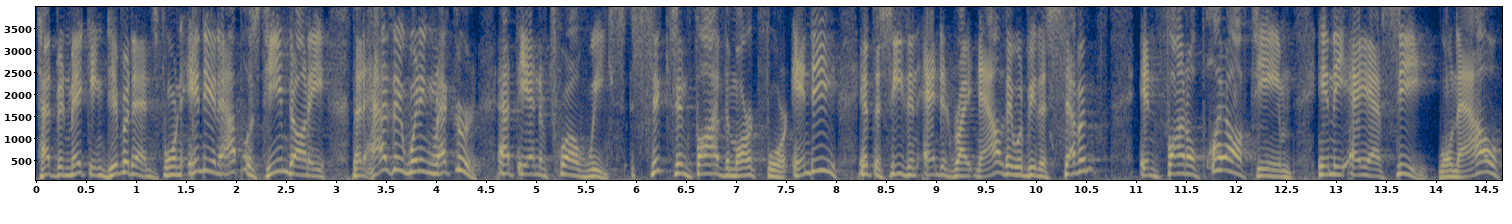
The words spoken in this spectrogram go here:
had been making dividends for an Indianapolis team, Donnie, that has a winning record at the end of 12 weeks. Six and five, the mark for Indy. If the season ended right now, they would be the seventh and final playoff team in the AFC. Well, now,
